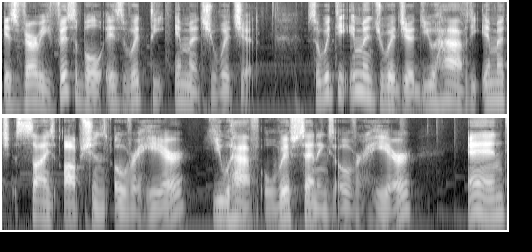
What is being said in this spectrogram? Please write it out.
is very visible is with the image widget. So with the image widget, you have the image size options over here, you have width settings over here, and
